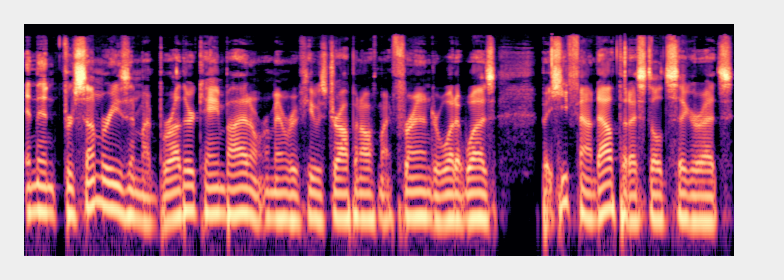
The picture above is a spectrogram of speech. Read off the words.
And then for some reason my brother came by. I don't remember if he was dropping off my friend or what it was but he found out that i stole cigarettes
